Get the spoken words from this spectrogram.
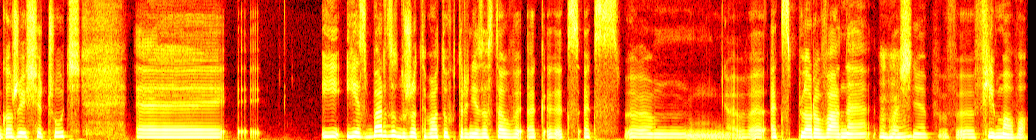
gorzej się czuć. I jest bardzo dużo tematów, które nie zostały eks, eks, eksplorowane mhm. właśnie filmowo.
